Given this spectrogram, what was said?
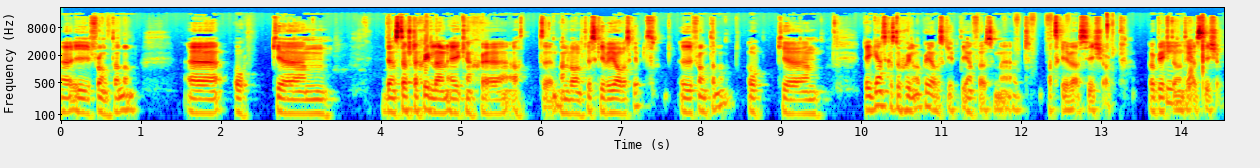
eh, i frontenden. Eh, och eh, den största skillnaden är kanske att man vanligtvis skriver JavaScript i frontenden. Och ehm, det är ganska stor skillnad på JavaScript i jämförelse med att skriva C-sharp, objektorienterad C-sharp.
